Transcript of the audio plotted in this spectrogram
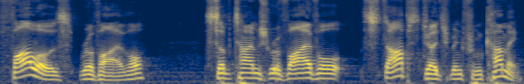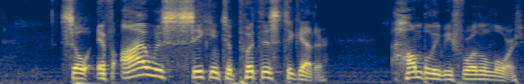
follows revival, sometimes revival stops judgment from coming. So if I was seeking to put this together humbly before the Lord,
